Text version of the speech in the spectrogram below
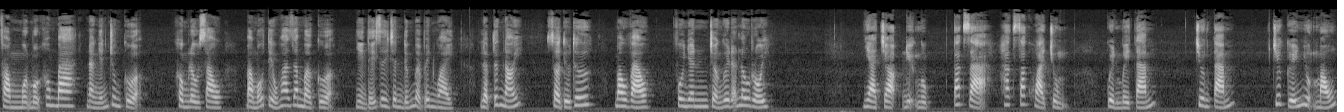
phòng 1103, nàng nhấn chung cửa. Không lâu sau, bảo mẫu tiểu hoa ra mở cửa, nhìn thấy Di chân đứng ở bên ngoài, lập tức nói: "Sở tiểu thư, mau vào, phu nhân chờ ngươi đã lâu rồi." Nhà trọ địa ngục, tác giả Hắc Sắc Hỏa Trùng, quyển 18, chương 8, chiếc ghế nhuộm máu.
